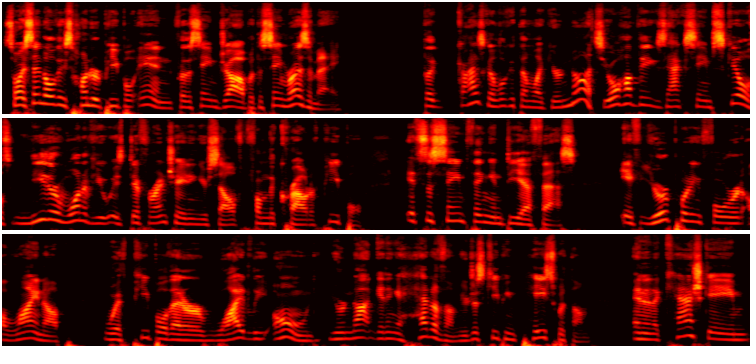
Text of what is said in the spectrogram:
so I send all these hundred people in for the same job with the same resume. The guy's gonna look at them like you're nuts. You all have the exact same skills. Neither one of you is differentiating yourself from the crowd of people. It's the same thing in DFS. If you're putting forward a lineup with people that are widely owned, you're not getting ahead of them. You're just keeping pace with them. And in a cash game,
